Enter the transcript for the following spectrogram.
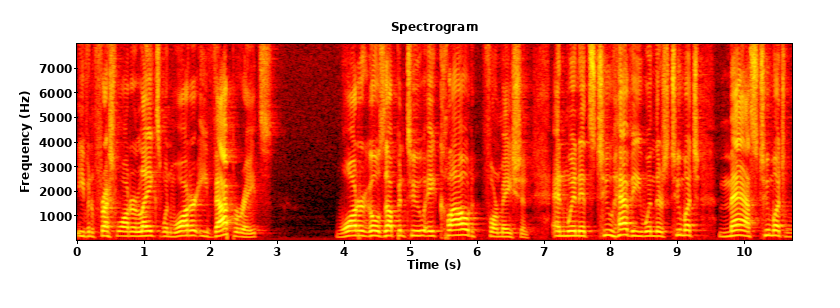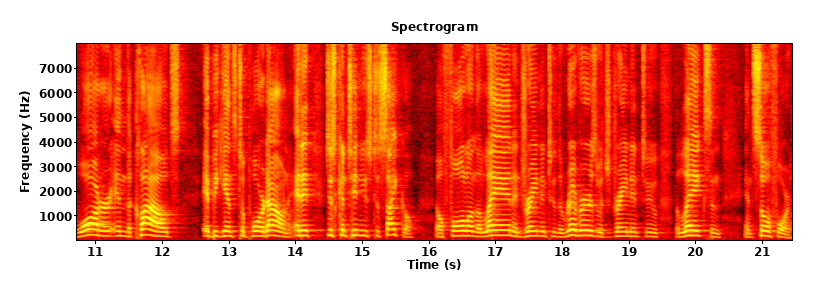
even freshwater lakes, when water evaporates, water goes up into a cloud formation. And when it's too heavy, when there's too much mass, too much water in the clouds, it begins to pour down and it just continues to cycle. It'll fall on the land and drain into the rivers, which drain into the lakes and, and so forth.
